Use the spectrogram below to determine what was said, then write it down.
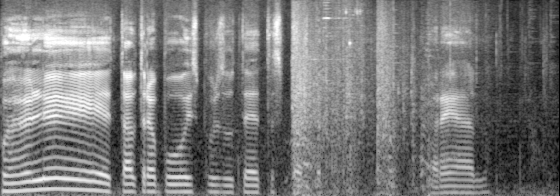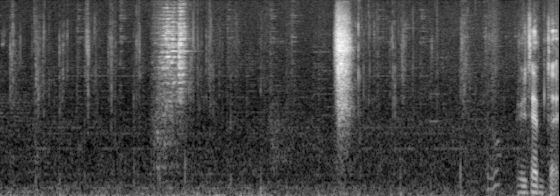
Блін, там треба було использувати это спектр. Реально. Йдемо далі.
